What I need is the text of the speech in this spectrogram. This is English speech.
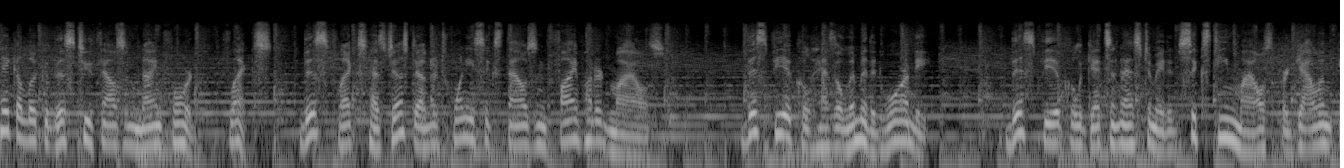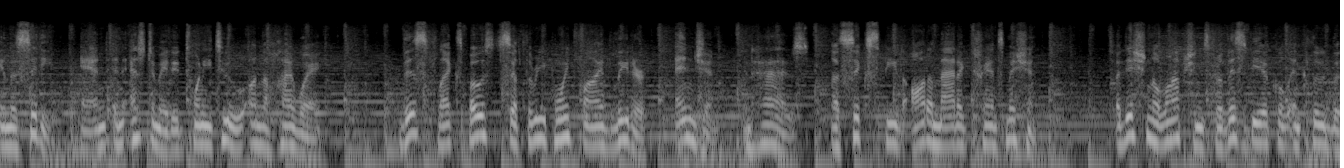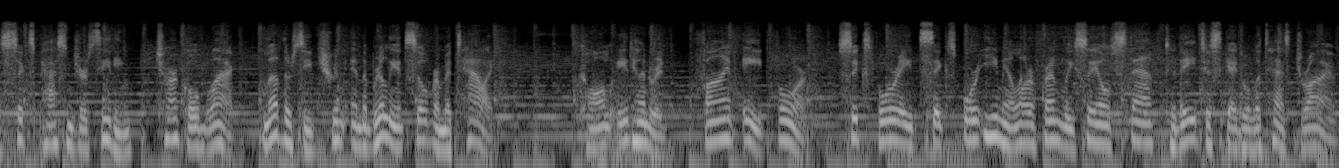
take a look at this 2009 Ford Flex. This Flex has just under 26,500 miles. This vehicle has a limited warranty. This vehicle gets an estimated 16 miles per gallon in the city, and an estimated 22 on the highway. This Flex boasts a 3.5-liter engine, and has a 6-speed automatic transmission. Additional options for this vehicle include the 6-passenger seating, charcoal black, leather seat trim and the brilliant silver metallic. Call 800-584-6486 or email our friendly sales staff today to schedule a test drive.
